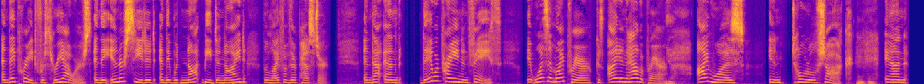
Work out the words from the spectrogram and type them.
and they prayed for three hours and they interceded and they would not be denied the life of their pastor. And that, and they were praying in faith. It wasn't my prayer because I didn't have a prayer. Yeah. I was in total shock. Mm-hmm. And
